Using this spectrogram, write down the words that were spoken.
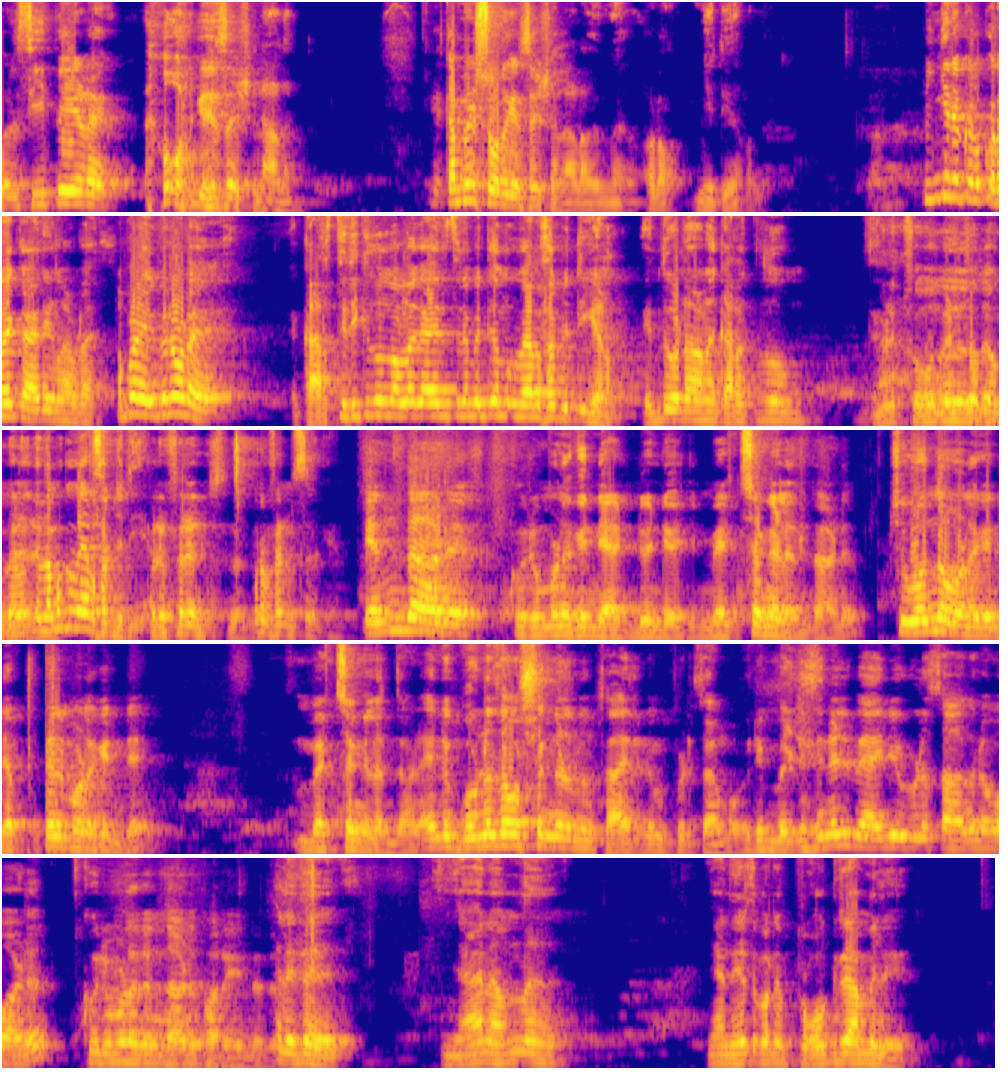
ഒരു സി പി ഐയുടെ ഓർഗനൈസേഷനാണ് കമ്മ്യൂണിസ്റ്റ് ഓർഗനൈസേഷനാണ് അന്ന് അവിടെ മീറ്റിംഗ് നടന്നത് ഇങ്ങനെയൊക്കെ കുറേ കാര്യങ്ങൾ അവിടെ അപ്പോൾ ഇവരോട് കറുത്തിരിക്കുന്നു എന്നുള്ള കാര്യത്തിനെ പറ്റി നമുക്ക് വേറെ സബ്ജക്റ്റ് ചെയ്യണം. എന്തുകൊണ്ടാണ് കറുത്തതും നമുക്ക് വേറെ സബ്ജക്റ്റ് പ്രിഫറൻസ് പ്രിഫറൻസ് എന്താണ് കുരുമുളകിന്റെ അഡ്വാന്റേജ് മെച്ചങ്ങൾ എന്താണ്? ചുവന്ന മുളകിന്റെ പുട്ടൽ മുളകിന്റെ മെച്ചങ്ങൾ എന്താണ്? അതിന്റെ ഗുണദോഷങ്ങളൊന്നും താരതമ്യപ്പെടുത്താമോ ഒരു മെഡിസിനൽ വാല്യൂ ഉള്ള സാധനമാണ് കുരുമുളക് എന്നാണ് പറയുന്നത്. അല്ല ഇത് ഞാൻ അന്ന് ഞാൻ നേരത്തെ പറഞ്ഞ പ്രോഗ്രാമിൽ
